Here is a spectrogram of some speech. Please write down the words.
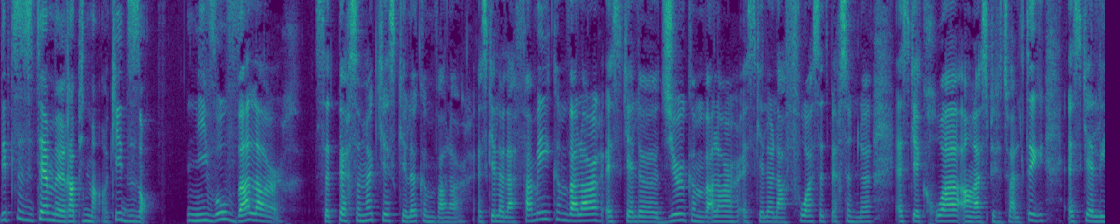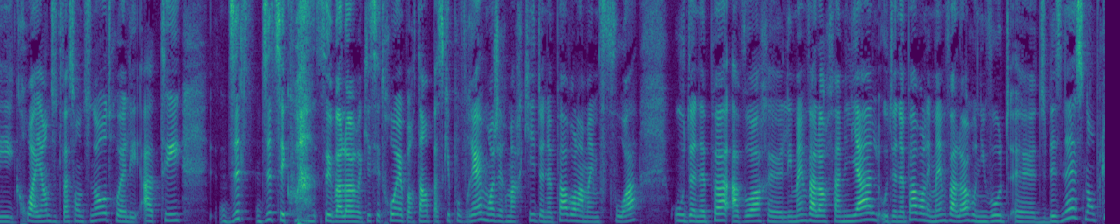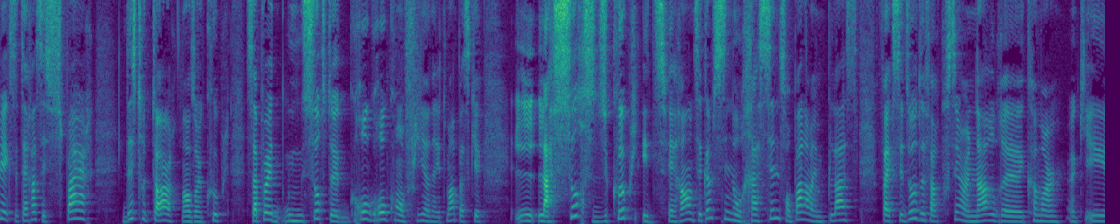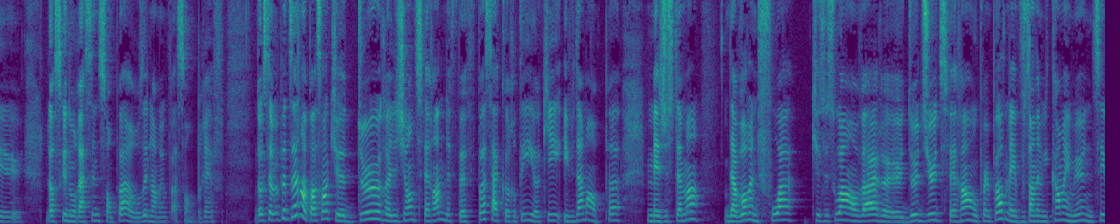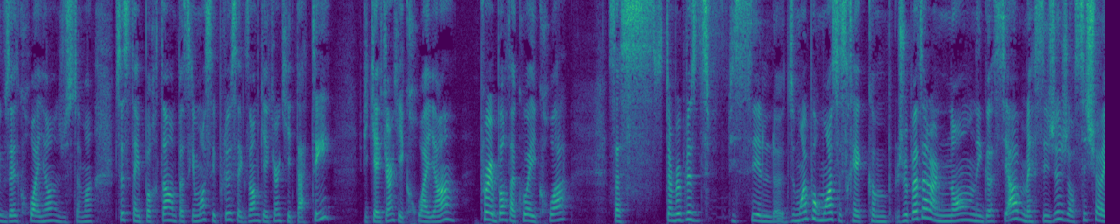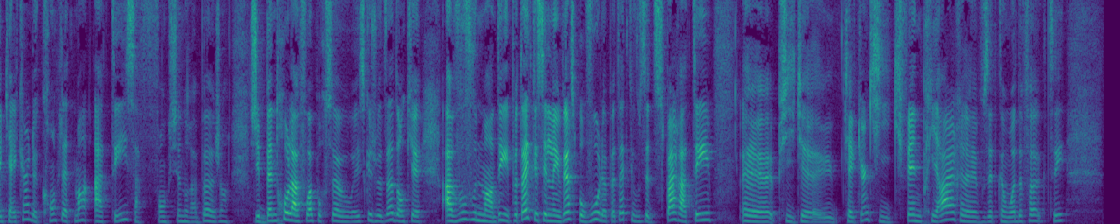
des petits items rapidement, OK? Disons. Niveau valeur cette personne-là, qu'est-ce qu'elle a comme valeur? Est-ce qu'elle a la famille comme valeur? Est-ce qu'elle a Dieu comme valeur? Est-ce qu'elle a la foi, cette personne-là? Est-ce qu'elle croit en la spiritualité? Est-ce qu'elle est croyante d'une façon ou d'une autre ou elle est athée? Dites, dites c'est quoi ces valeurs, ok? C'est trop important parce que pour vrai, moi j'ai remarqué de ne pas avoir la même foi ou de ne pas avoir euh, les mêmes valeurs familiales ou de ne pas avoir les mêmes valeurs au niveau euh, du business non plus, etc. C'est super destructeur dans un couple. Ça peut être une source de gros, gros conflits, honnêtement, parce que la source du couple est différente. C'est comme si nos racines sont pas à la même place. Fait que c'est dur de faire pousser un arbre euh, commun, OK, euh, lorsque nos racines sont pas arrosées de la même façon. Bref. Donc, ça veut pas dire en passant que deux religions différentes ne peuvent pas s'accorder, OK? Évidemment pas. Mais justement, d'avoir une foi que ce soit envers euh, deux dieux différents ou peu importe, mais vous en avez quand même une, tu sais, vous êtes croyant, justement. Ça, c'est important, parce que moi, c'est plus, exemple, quelqu'un qui est athée, puis quelqu'un qui est croyant, peu importe à quoi il croit, ça, c'est un peu plus difficile. Du moins pour moi, ce serait comme, je veux pas dire un non négociable, mais c'est juste genre si je suis avec quelqu'un de complètement athée, ça fonctionnera pas. Genre, j'ai ben trop la foi pour ça. Vous voyez ce que je veux dire? Donc, euh, à vous vous demander. Peut-être que c'est l'inverse pour vous. Là, peut-être que vous êtes super athée, euh, puis que quelqu'un qui, qui, fait une prière, euh, vous êtes comme what the fuck, tu sais.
